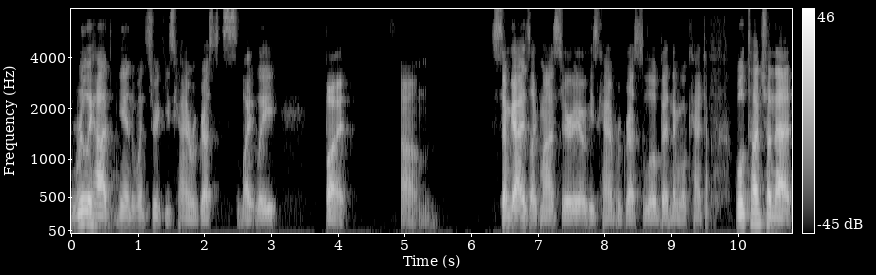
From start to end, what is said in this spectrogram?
really hot beginning of the win streak. He's kind of regressed slightly, but um, some guys like Monasterio, he's kind of regressed a little bit, and then we'll kind of t- we'll touch on that.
